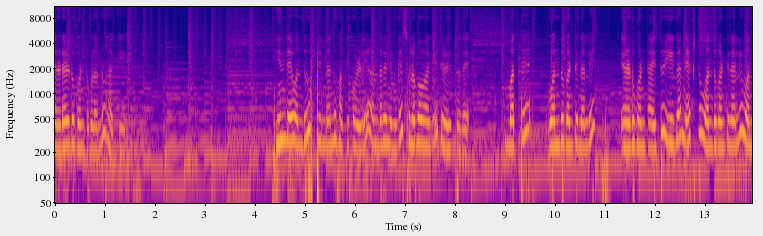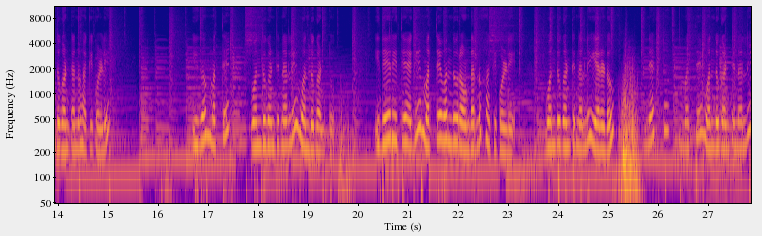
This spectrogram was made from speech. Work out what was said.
ಎರಡೆರಡು ಗಂಟುಗಳನ್ನು ಹಾಕಿ. ಹಿಂದೆ ಒಂದು ಪಿನ್ನನ್ನು ಹಾಕಿಕೊಳ್ಳಿ, ಅಂದರೆ ನಿಮಗೆ ಸುಲಭವಾಗಿ ತಿಳಿಯುತ್ತದೆ. ಮತ್ತೆ ಒಂದು ಗಂಟಿನಲ್ಲಿ ಎರಡು ಗಂಟಾಯಿತು, ಈಗ ನೆಕ್ಸ್ಟ್ ಒಂದು ಗಂಟಿನಲ್ಲಿ ಒಂದು ಗಂಟನ್ನು ಹಾಕಿಕೊಳ್ಳಿ. ಈಗ ಮತ್ತೆ ಒಂದು ಗಂಟಿನಲ್ಲಿ ಒಂದು ಗಂಟು. ಇದೇ ರೀತಿಯಾಗಿ ಮತ್ತೆ ಒಂದು ರೌಂಡನ್ನು ಹಾಕಿಕೊಳ್ಳಿ. ಒಂದು ಗಂಟಿನಲ್ಲಿ ಎರಡು ನೆಕ್ಸ್ಟ್ ಮತ್ತೆ ಒಂದು ಗಂಟಿನಲ್ಲಿ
